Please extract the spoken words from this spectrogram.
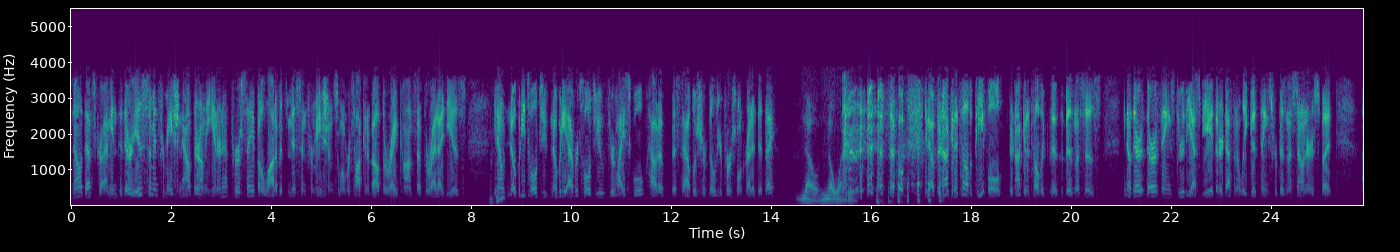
No, that's correct. I mean, there is some information out there on the internet per se, but a lot of it's misinformation. So when we're talking about the right concept, the right ideas, mm-hmm. you know, nobody told you, nobody ever told you through high school how to establish or build your personal credit, did they? No, no one did. so, you know, if they're not going to tell the people, they're not going to tell the, the the businesses. You know, there there are things through the SBA that are definitely good things for business owners, but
